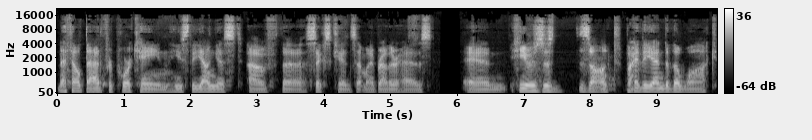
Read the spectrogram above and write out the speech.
And I felt bad for poor Kane. He's the youngest of the six kids that my brother has. And he was just zonked by the end of the walk.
